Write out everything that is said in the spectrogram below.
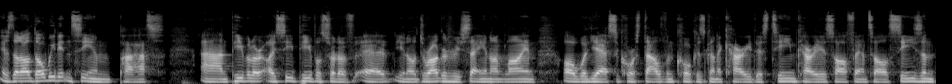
is that although we didn't see him pass, and people are, I see people sort of, uh, you know, derogatory saying online, oh, well, yes, of course, Dalvin Cook is going to carry this team, carry this offense all season.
